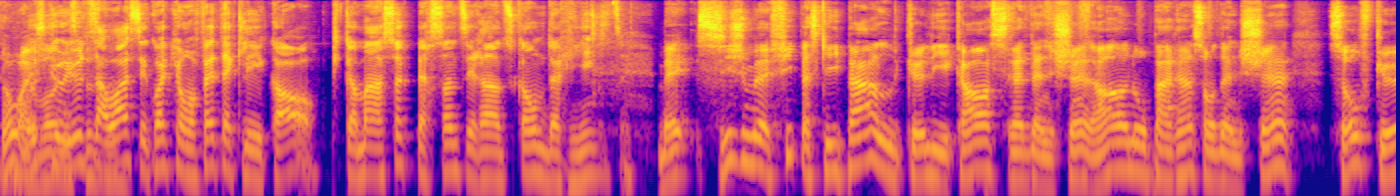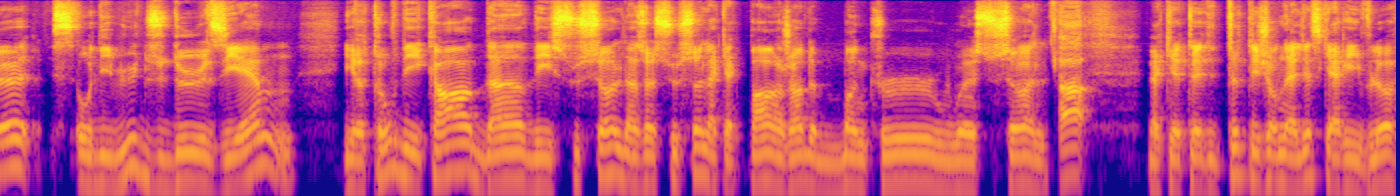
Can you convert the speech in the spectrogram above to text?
Ouais. Je suis curieux de savoir c'est quoi qu'ils ont fait avec les corps, puis comment ça que personne s'est rendu compte de rien. tu sais. Ben, si je me fie, parce qu'il parle que les corps seraient dans le champ. Ah, nos parents sont dans le champ. Sauf que au début du deuxième, ils retrouvent des corps dans des sous-sols, dans un sous-sol à quelque part, un genre de bunker ou un sous-sol. Ah, Fait que t'as tous les journalistes qui arrivent là.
